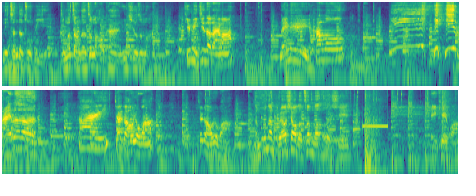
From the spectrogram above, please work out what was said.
你真的作弊。怎么长得这么好看，运气又这么好？Kimi 进得来吗？美女，Hello，咦，来了，嗨，加个好友吧，加个好友吧。能不能不要笑得这么恶心？AK 花，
